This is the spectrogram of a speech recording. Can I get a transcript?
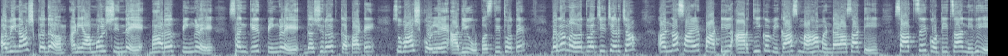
अविनाश कदम आणि अमोल शिंदे भारत पिंगळे संकेत पिंगळे दशरथ कपाटे सुभाष कोल्हे आदी उपस्थित होते. बघा महत्वाची चर्चा. अण्णासाहेब पाटील आर्थिक विकास महामंडळासाठी सातशे कोटीचा निधी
